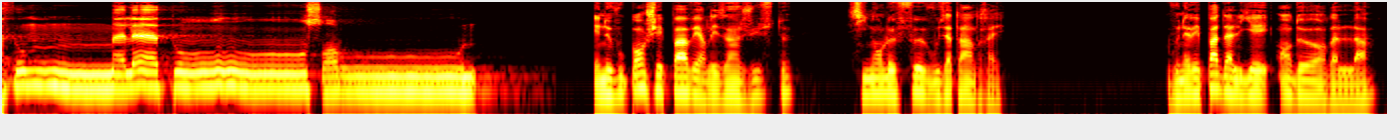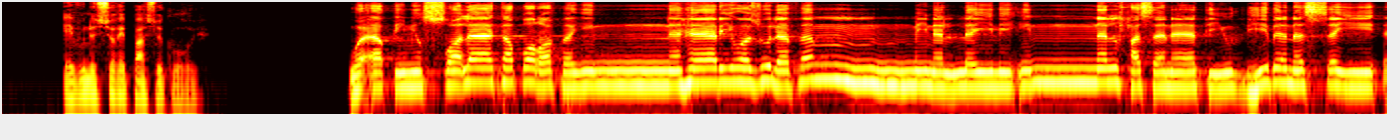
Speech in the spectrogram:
ثم لا تنصرون Et ne vous penchez pas vers les injustes, sinon le feu vous atteindrait. Vous n'avez pas d'alliés en dehors d'Allah, et vous ne serez pas secourus. وأقم الصلاة طرفي النهار وزلفا من الليل إن الحسنات يذهبن السيئات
